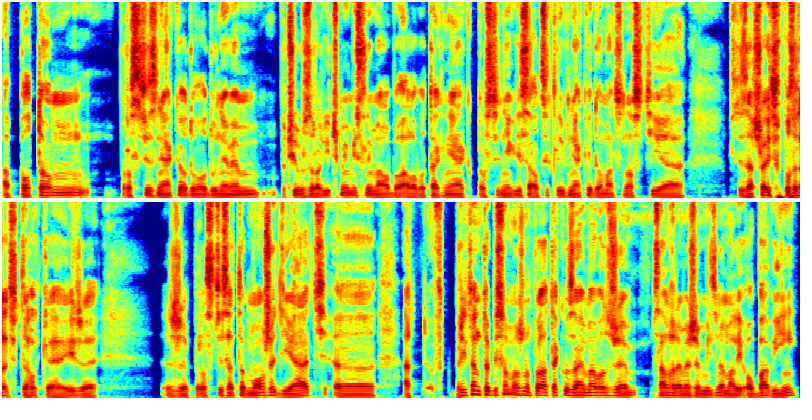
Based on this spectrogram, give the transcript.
a potom proste z nejakého dôvodu, neviem, či už s rodičmi myslím, alebo, alebo tak nejak, proste niekde sa ocitli v nejakej domácnosti a proste začali to pozerať v telke, hej, že, že proste sa to môže diať. eh, A pri tomto by som možno povedal takú zaujímavosť, že samozrejme, že my sme mali obavy,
